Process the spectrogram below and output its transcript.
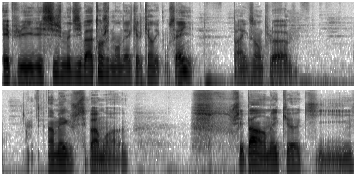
Et puis, si je me dis, bah attends, je vais demander à quelqu'un des conseils, par exemple, euh, un mec, je sais pas moi, euh, je sais pas, un mec euh, qui.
